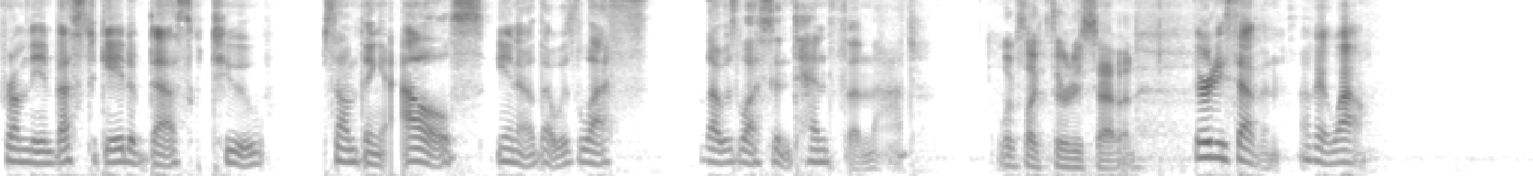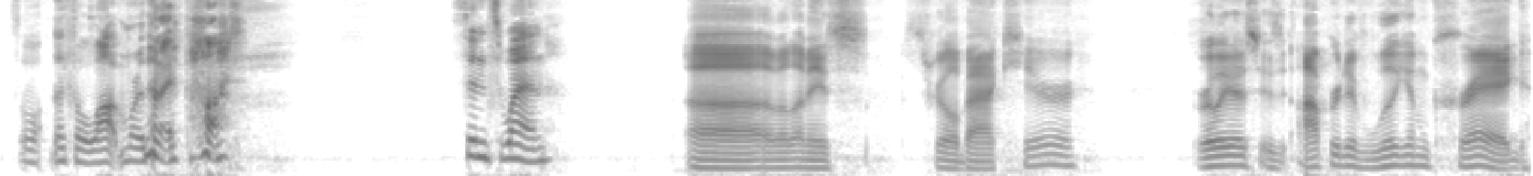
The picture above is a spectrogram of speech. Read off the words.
from the investigative desk to something else, you know, that was less that was less intense than that. Looks like 37. 37. Okay, wow. That's a, lot, that's a lot more than I thought. Since when? Uh, well, let me s- scroll back here. Earliest is Operative William Craig.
